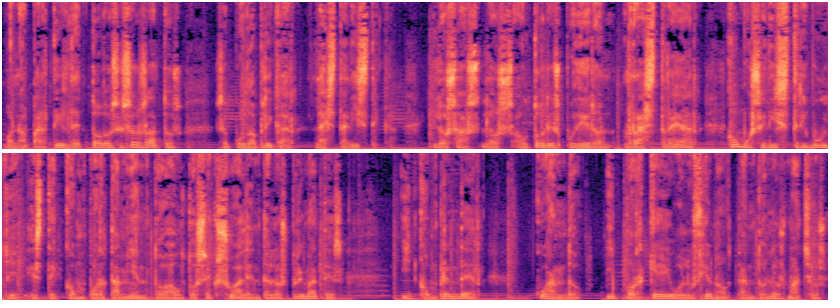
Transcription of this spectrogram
Bueno, a partir de todos esos datos se pudo aplicar la estadística y los, los, autores pudieron rastrear cómo se distribuye este comportamiento autosexual entre los primates y comprender cuándo y por qué evolucionó tanto en los machos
